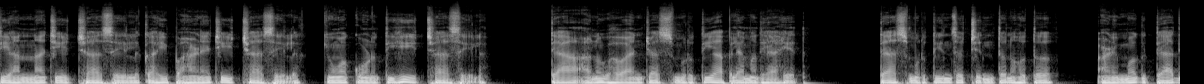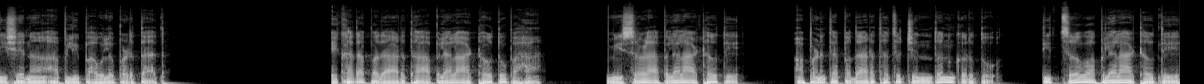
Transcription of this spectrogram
ती अन्नाची इच्छा असेल काही पाहण्याची इच्छा असेल किंवा कोणतीही इच्छा असेल त्या अनुभवांच्या स्मृती आपल्यामध्ये आहेत. त्या स्मृतींचं चिंतन होतं आणि मग त्या दिशेनं आपली पावलं पडतात. एखादा पदार्थ आपल्याला आठवतो पहा. मिसळ आपल्याला आठवते. आपण त्या पदार्थाचं चिंतन करतो. ती चव आपल्याला आठवते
